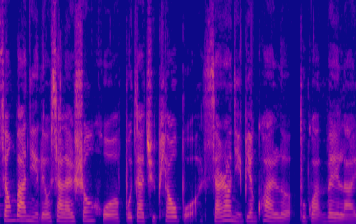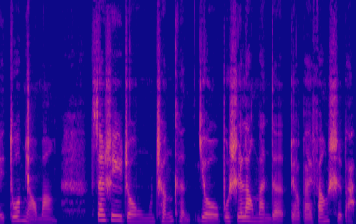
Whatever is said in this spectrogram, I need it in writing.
想把你留下来生活，不再去漂泊；想让你变快乐，不管未来多渺茫，算是一种诚恳又不失浪漫的表白方式吧。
